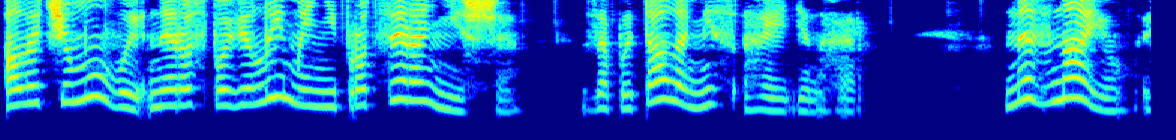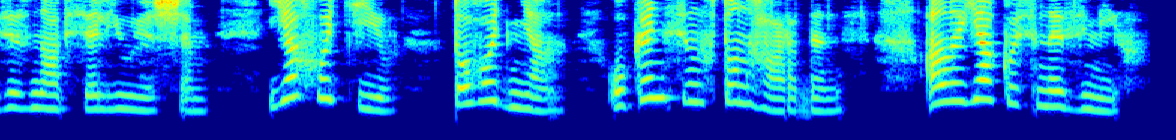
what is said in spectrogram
Але чому ви не розповіли мені про це раніше? запитала міс Гейдінгер. Не знаю, зізнався Люїшем. Я хотів того дня у Кенсінгтон Гарденс, але якось не зміг.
